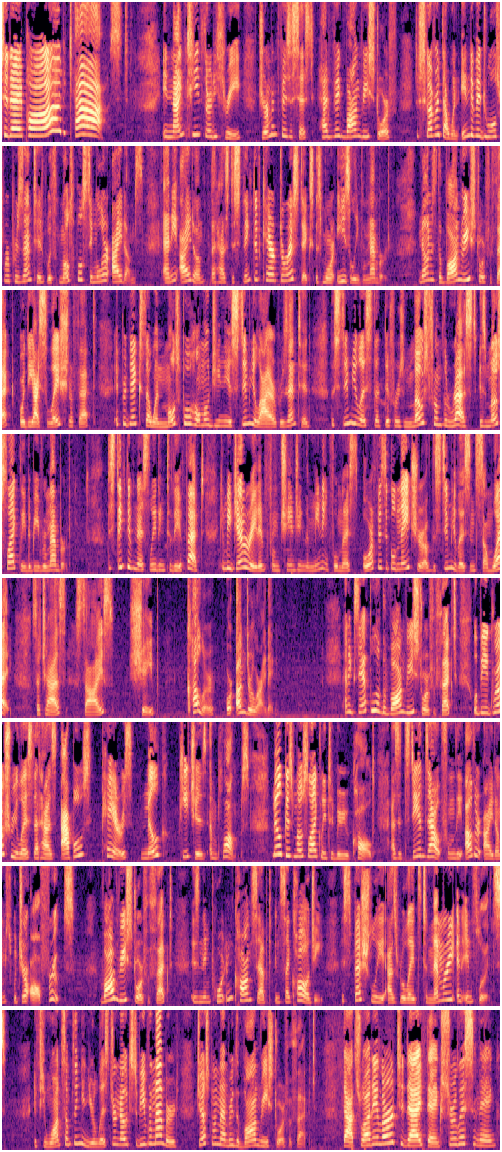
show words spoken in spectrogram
Today podcast. In 1933, German physicist Hedwig von Richthofen discovered that when individuals were presented with multiple similar items, any item that has distinctive characteristics is more easily remembered. Known as the von Richthofen effect or the isolation effect, it predicts that when multiple homogeneous stimuli are presented, the stimulus that differs most from the rest is most likely to be remembered. Distinctiveness leading to the effect can be generated from changing the meaningfulness or physical nature of the stimulus in some way, such as size, shape, color, or underlining. An example of the von Richthofen effect would be a grocery list that has apples, pears, milk, peaches, and plums. Milk is most likely to be recalled, as it stands out from the other items, which are all fruits. Von Richthofen effect is an important concept in psychology, especially as relates to memory and influence. If you want something in your list or notes to be remembered, just remember the von Richthofen effect. That's what I learned today. Thanks for listening.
